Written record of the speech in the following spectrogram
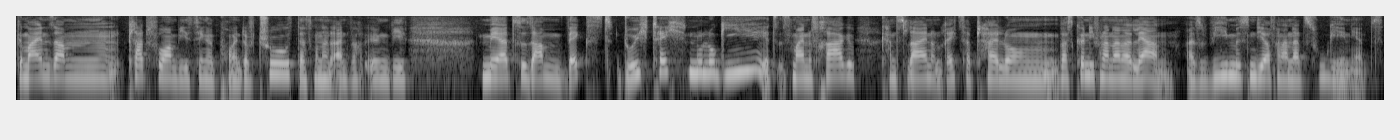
gemeinsamen Plattform wie Single Point of Truth, dass man halt einfach irgendwie mehr zusammenwächst durch Technologie. Jetzt ist meine Frage, Kanzleien und Rechtsabteilungen, was können die voneinander lernen? Also wie müssen die aufeinander zugehen jetzt?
